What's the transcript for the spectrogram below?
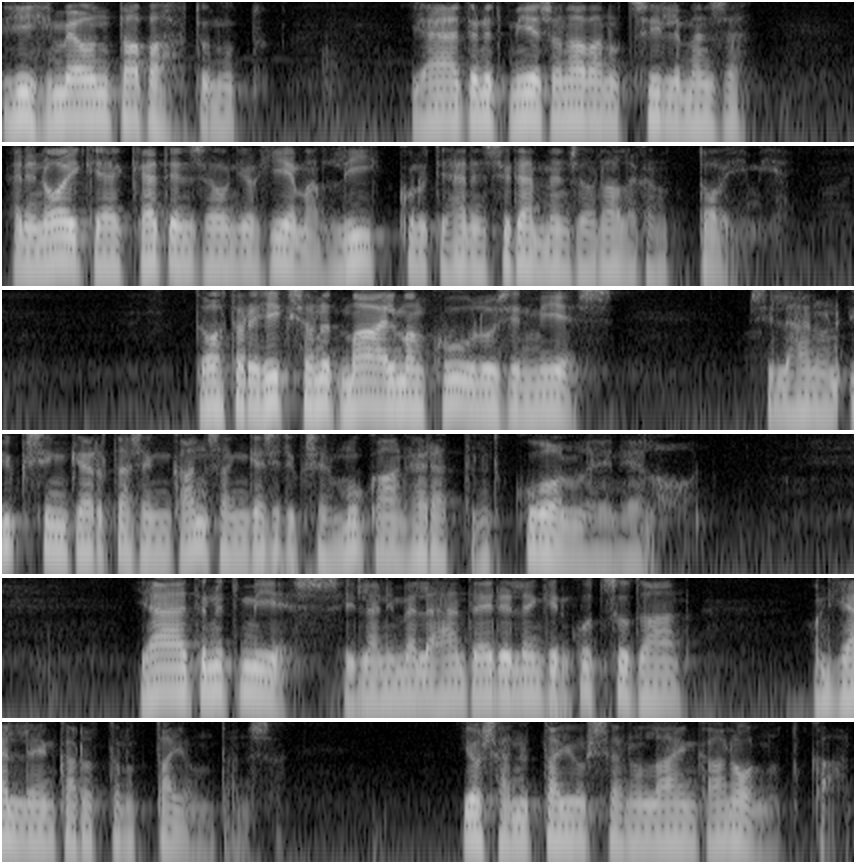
Ihme on tapahtunut. Jäätynyt mies on avannut silmänsä. Hänen oikea kätensä on jo hieman liikkunut ja hänen sydämensä on alkanut toimia. Tohtori Hicks on nyt maailman kuuluisin mies, sillä hän on yksinkertaisen kansankäsityksen mukaan herättänyt kuolleen eloon. Jäätynyt mies, sillä nimellä häntä edelleenkin kutsutaan, on jälleen kadottanut tajuntansa. Jos hän nyt tajussaan on lainkaan ollutkaan,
